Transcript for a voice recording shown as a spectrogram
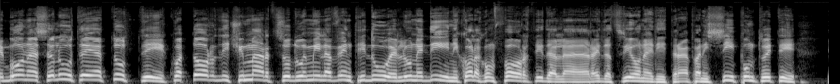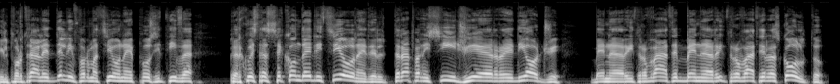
e buona salute a tutti. 14 marzo 2022, lunedì, Nicola Conforti dalla redazione di trapanissi.it, il portale dell'informazione positiva per questa seconda edizione del Trapanissi GR di oggi. Ben ritrovate, ben ritrovati all'ascolto.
